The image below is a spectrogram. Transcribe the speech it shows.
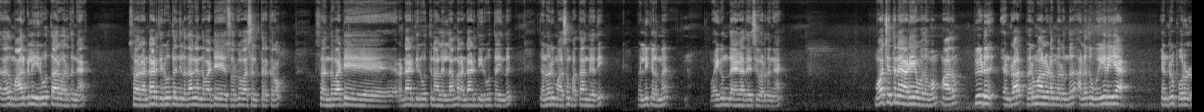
அதாவது மார்கழி இருபத்தாறு வருதுங்க. ஸோ ரெண்டாயிரத்தி இருபத்தஞ்சில் தாங்க இந்த வாட்டி சொர்க்கவாசல் திறக்கிறோம். ஸோ இந்த வாட்டி ரெண்டாயிரத்தி இருபத்தி நாலு இல்லாமல் ரெண்டாயிரத்தி இருபத்தைந்து ஜனவரி மாதம் பத்தாந்தேதி வெள்ளிக்கிழமை வைகுந்த ஏகாதசி வருதுங்க. மோட்சத்தினை அடைய உதவும் மாதம் பீடு என்றால் பெருமாளிடமிருந்து அல்லது உயரிய என்று பொருள்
